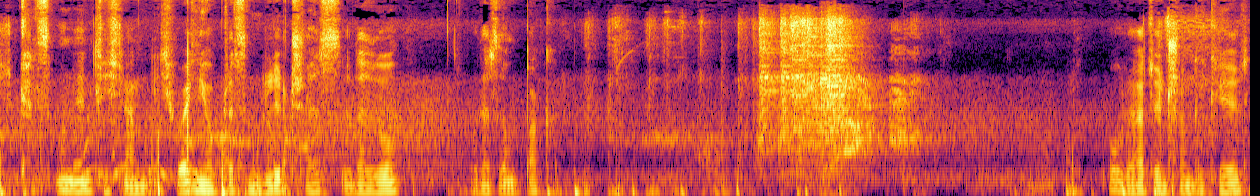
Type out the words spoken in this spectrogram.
Ich kann es unendlich lang. Ich weiß nicht, ob das ein Glitch ist oder so. Oder so ein Bug. Oh, der hat den schon gekillt.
